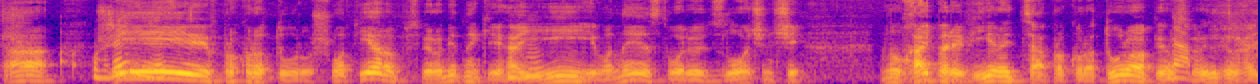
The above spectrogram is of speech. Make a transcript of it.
Та, Уже і в прокуратуру. Що от є співробітники ГАІ, і вони створюють злочин. Чи ну хай перевірить ця прокуратура Да. співробітників ГАІ.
